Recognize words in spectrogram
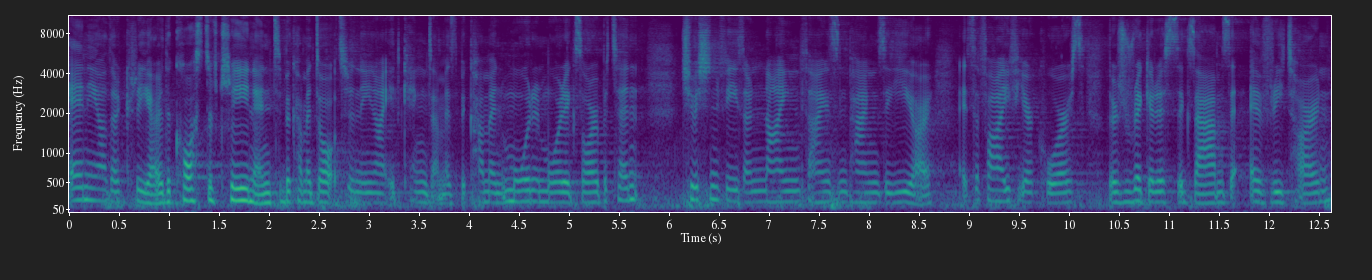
any other career, the cost of training to become a doctor in the United Kingdom is becoming more and more exorbitant. Tuition fees are £9,000 a year. It's a five year course, there's rigorous exams at every turn.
